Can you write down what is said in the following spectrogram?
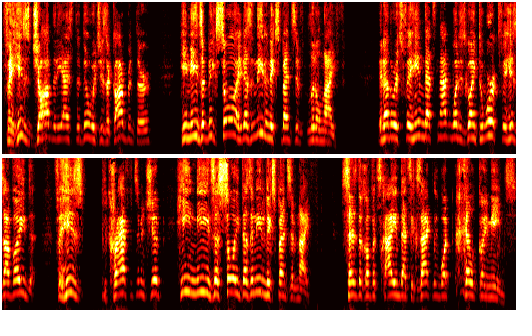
for his job that he has to do, which is a carpenter, he needs a big saw. He doesn't need an expensive little knife. In other words, for him, that's not what is going to work for his avodah. For his craftsmanship, he needs a saw. He doesn't need an expensive knife. Says the Chofetz Chaim, that's exactly what chelkoi means.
